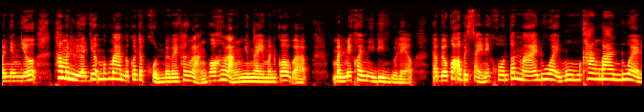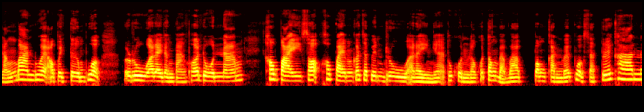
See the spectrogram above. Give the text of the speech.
มันยังเยอะ ถ้ามันเหลือเยอะมากๆเบลก็จะขนไปไว้ข้างหลัง เพราะข้างหลังยังไงมันก็แบบมันไม่ค่อยมีดินอยู่แล้ว แต่เบลก็เอาไปใส่ในโคนต้นไม้ด้วย มุมข้างบ้านด้วย หลังบ้านด้วย เอาไปเติมพวกรูอะไรต่างๆ เพราะโดนน้ำ เข้าไปเซาะเข้าไปมันก็จะเป็นรูอะไรอย่างเงี้ย ทุกคนเราก็ต้องแบบว่าป้องกันไว้พวกสัตว์เลื้อยคลานอะไร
